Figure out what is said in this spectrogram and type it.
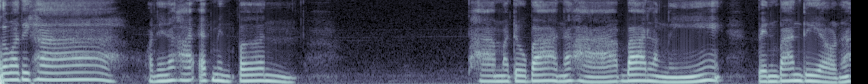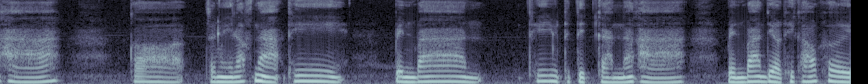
สวัสดีค่ะ วันนี้นะคะแอดมินเปิลพามาดูบ้านนะคะ บ้านหลังนี้เป็นบ้านเดี่ยวนะคะ ก็จะมีลักษณะที่เป็นบ้านที่อยู่ติดๆกันนะคะ เป็นบ้านเดี่ยวที่เขาเคย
